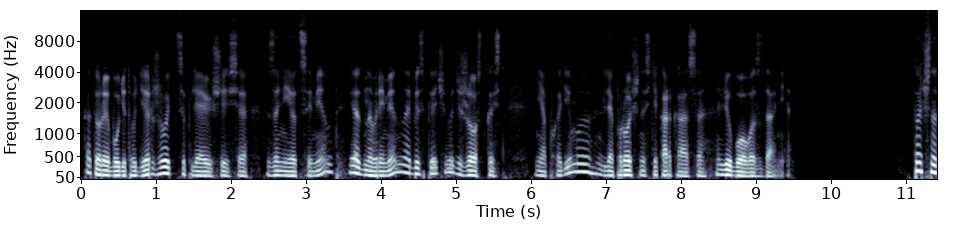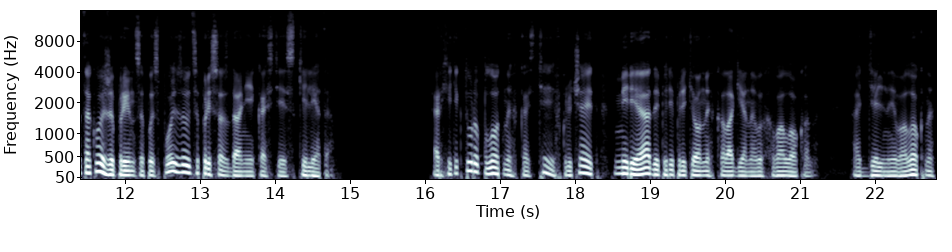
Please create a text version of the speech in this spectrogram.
которая будет удерживать цепляющийся за нее цемент и одновременно обеспечивать жесткость, необходимую для прочности каркаса любого здания. Точно такой же принцип используется при создании костей скелета. Архитектура плотных костей включает мириады переплетенных коллагеновых волокон. Отдельные волокна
